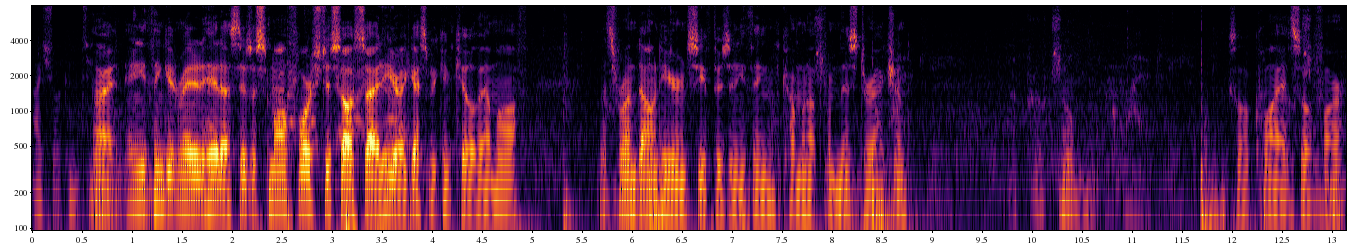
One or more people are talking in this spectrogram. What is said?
I shall continue. Alright, anything getting ready to hit us? There's a small force just outside here. I guess we can kill them off. Let's run down here and see if there's anything coming up from this direction. Approaching Nope. Looks all quiet so far.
